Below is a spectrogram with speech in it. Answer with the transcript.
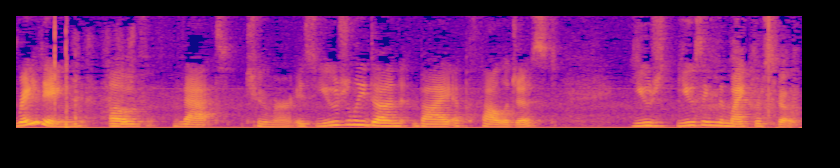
Grading of that tumor is usually done by a pathologist using the microscope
